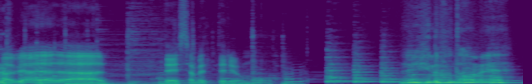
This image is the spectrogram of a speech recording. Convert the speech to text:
ー、あびゃやだって喋ってるよ、もう。いいのダメ。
